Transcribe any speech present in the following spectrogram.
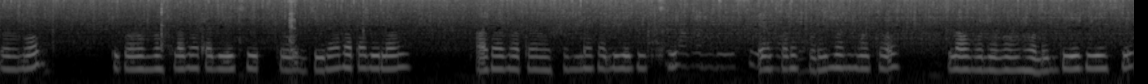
করব। একটু গরম মশলা বাটা দিয়েছি, একটু জিরা বাটা দিলাম, আদা বাটা, রসুন বাটা দিয়ে দিচ্ছি। এরপরে পরিমাণ মতো লবণ এবং হলুদ দিয়ে দিয়েছি।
